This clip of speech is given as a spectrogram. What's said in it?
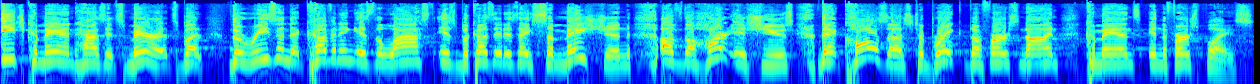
each command has its merits, but the reason that coveting is the last is because it is a summation of the heart issues that cause us to break the first nine commands in the first place.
